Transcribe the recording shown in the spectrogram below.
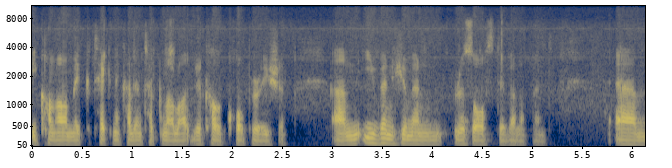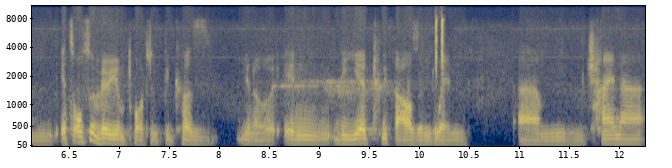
economic, technical, and technological cooperation, um, even human resource development. Um, it's also very important because, you know, in the year 2000, when um, China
